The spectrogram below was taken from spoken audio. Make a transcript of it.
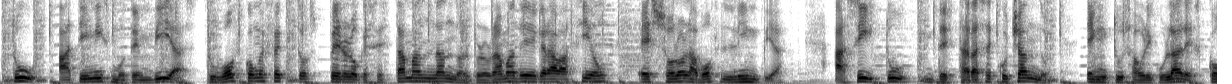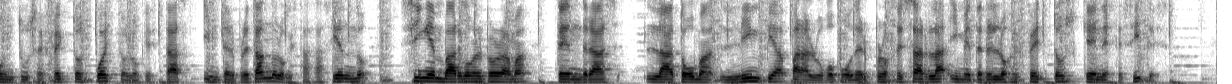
tú a ti mismo te envías tu voz con efectos, pero lo que se está mandando al programa de grabación es solo la voz limpia. Así tú te estarás escuchando en tus auriculares con tus efectos puestos lo que estás interpretando, lo que estás haciendo. Sin embargo, en el programa tendrás la toma limpia para luego poder procesarla y meterle los efectos que necesites.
